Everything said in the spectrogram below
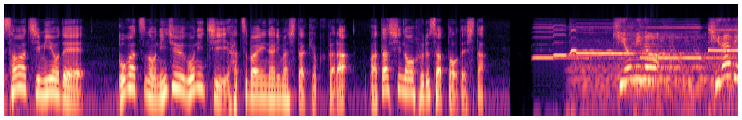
沢地美代で5月の25日発売になりました曲から私のふるさとでした。清美のきらり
